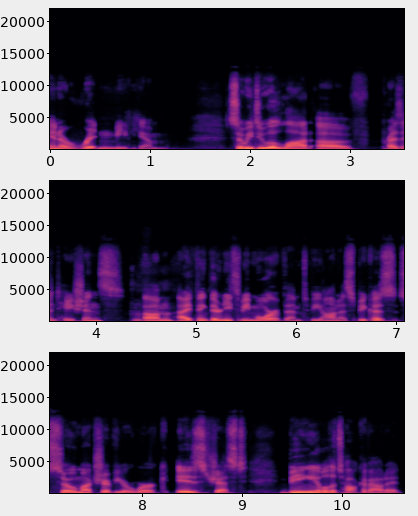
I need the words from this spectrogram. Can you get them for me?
in a written medium. So we do a lot of presentations. Um, I think there needs to be more of them, to be honest, because so much of your work is just being able to talk about it,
